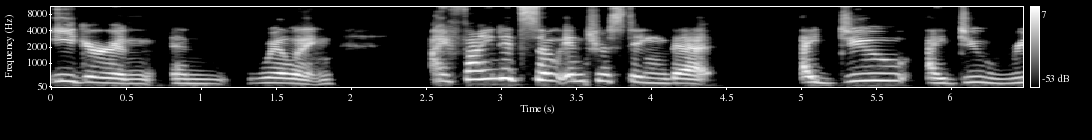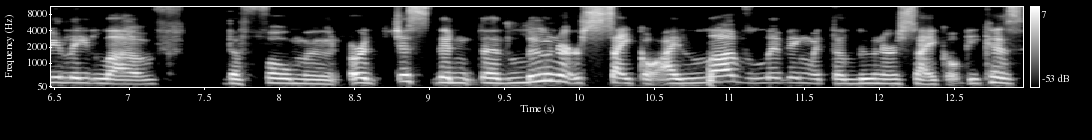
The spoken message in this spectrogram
eager and and willing. I find it so interesting that I do I do really love the full moon or just the the lunar cycle. I love living with the lunar cycle because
